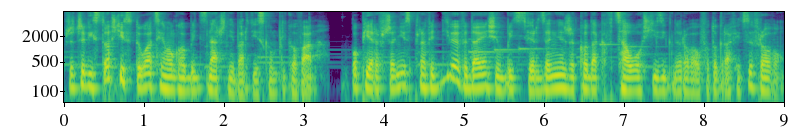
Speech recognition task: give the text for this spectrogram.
w rzeczywistości sytuacja mogła być znacznie bardziej skomplikowana. Po pierwsze, niesprawiedliwe wydaje się być stwierdzenie, że Kodak w całości zignorował fotografię cyfrową.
